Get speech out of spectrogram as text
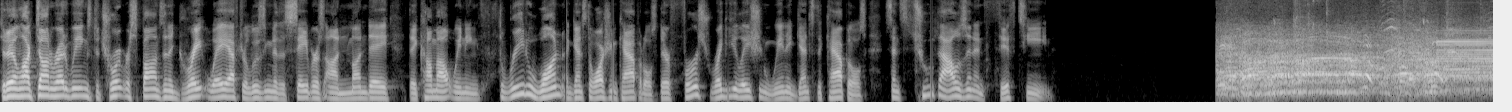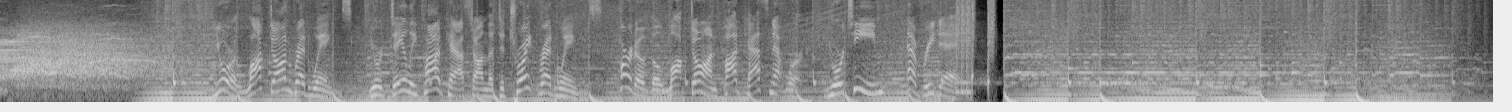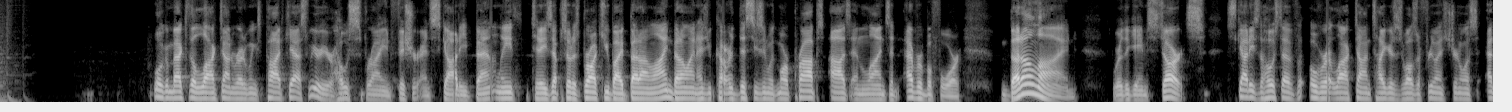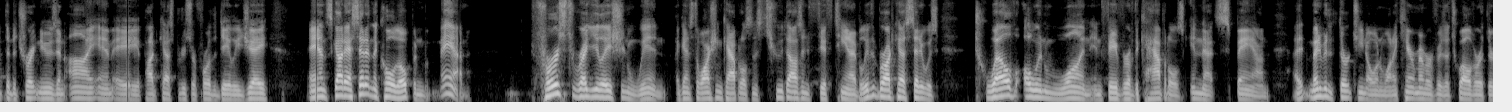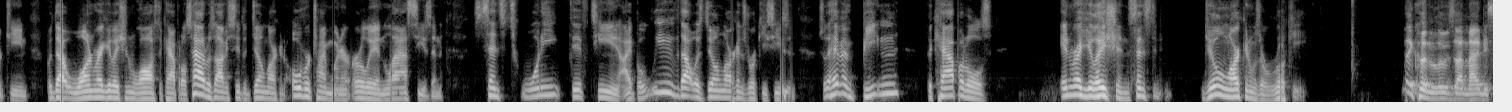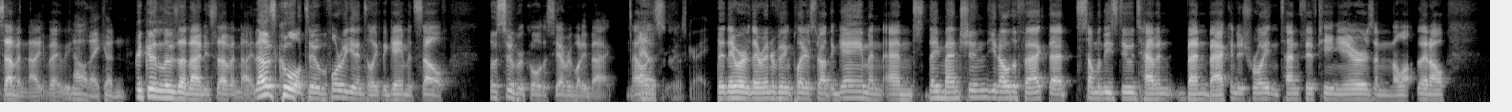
Today on Locked On Red Wings, Detroit responds in a great way after losing to the Sabres on Monday. They come out winning 3 to 1 against the Washington Capitals, their first regulation win against the Capitals since 2015. Locked On Red Wings, your daily podcast on the Detroit Red Wings part of the Locked On Podcast Network. Your team every day. Welcome back to the Locked On Red Wings podcast. We are your hosts, Brian Fisher and Scotty Bentley. Today's episode is brought to you by Bet Online. Bet Online has you covered this season with more props, odds, and lines than ever before. Bet Online, where the game starts. Scotty's the host of over at Locked On Tigers, as well as a freelance journalist at the Detroit News, and I am a podcast producer for the Daily J. And Scotty, I said it in the cold open, but man, first regulation win against the Washington Capitals since 2015. I believe the broadcast said it was 12 0 1 in favor of the Capitals in that span. It might have been 13 0 1. I can't remember if it was a 12 or a 13, but that one regulation loss the Capitals had was obviously the Dylan Larkin overtime winner early in last season since 2015. I believe that was Dylan Larkin's rookie season. So they haven't beaten the Capitals in regulation since Dylan Larkin was a rookie. They couldn't lose on 97 night, baby. No, they couldn't. They couldn't lose on 97 night. That was cool too. Before we get into like the game itself, it was super cool to see everybody back. That was, was, was great. They, they, were they were interviewing players throughout the game, and and they mentioned you know the fact that some of these dudes haven't been back in Detroit in 10, 15 years, and a lot, you know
